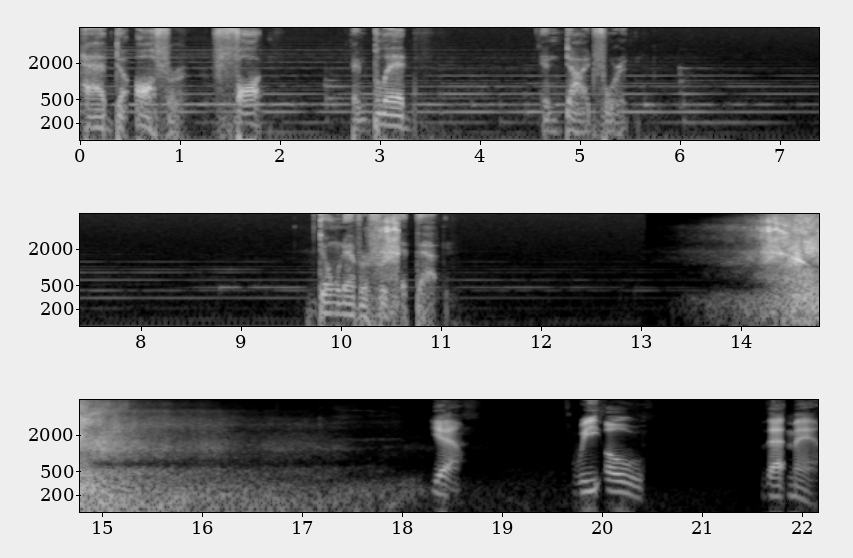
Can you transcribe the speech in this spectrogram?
had to offer, fought and bled and died for it. Don't ever forget that. Yeah. We owe that man.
